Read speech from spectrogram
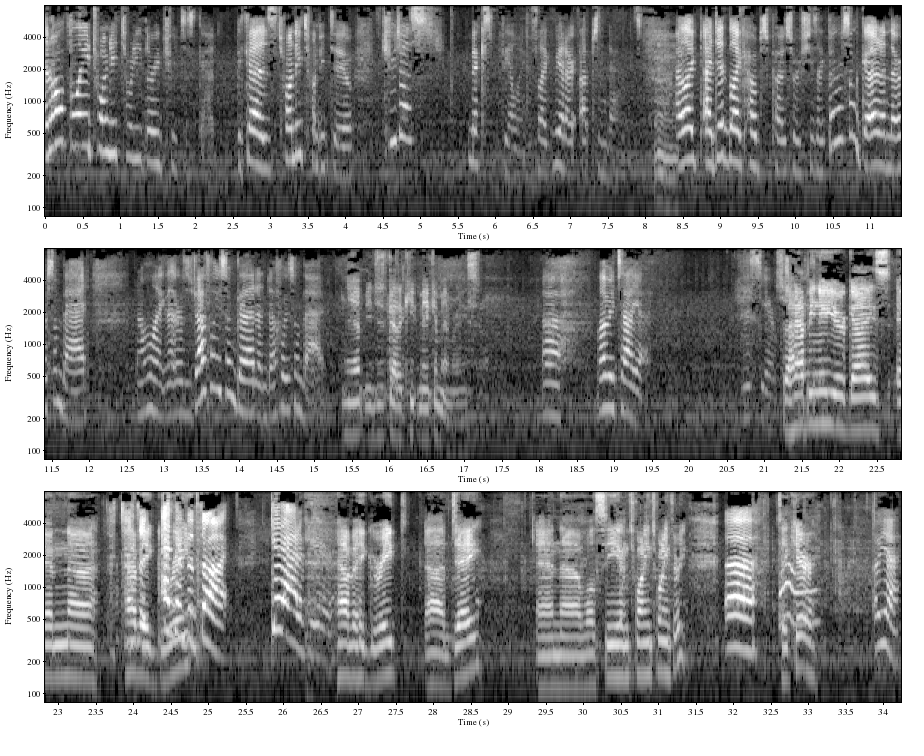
and hopefully 2023 treats us good because 2022 treated us mixed feelings. Like we had our ups and downs. Mhm. I like I did like Hope's post where she's like there was some good and there was some bad, and I'm like there's definitely some good and definitely some bad. Yep, you just got to keep making memories. Uh, let me tell you, this year. So happy New Year, guys, and uh, have a it. End of the thought. Get out of here. have a great uh, day, and uh, we'll see you in 2023. Uh, Take care. Oh yeah,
